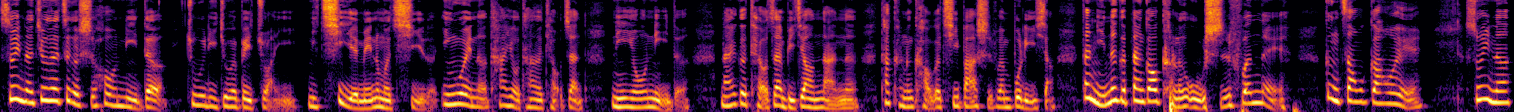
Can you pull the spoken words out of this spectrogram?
所以呢，就在这个时候，你的注意力就会被转移，你气也没那么气了，因为呢，他有他的挑战，你有你的，哪一个挑战比较难呢？他可能考个七八十分不理想，但你那个蛋糕可能五十分呢，更糟糕诶。所以呢，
